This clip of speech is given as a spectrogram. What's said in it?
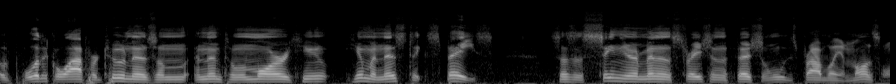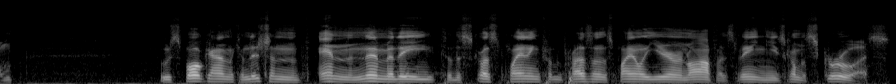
of political opportunism and into a more hu- humanistic space says a senior administration official, who's probably a Muslim, who spoke on the condition of anonymity to discuss planning for the president's final year in office, meaning he's going to screw us.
